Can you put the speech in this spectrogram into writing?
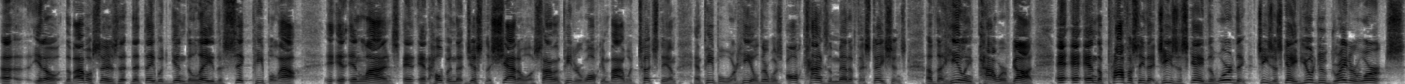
Uh, you know, the Bible says that, that they would begin to lay the sick people out in, in lines and, and, hoping that just the shadow of Simon Peter walking by would touch them and people were healed. There was all kinds of manifestations of the healing power of God. And, and, and the prophecy that Jesus gave, the word that Jesus gave, you'll do greater works.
